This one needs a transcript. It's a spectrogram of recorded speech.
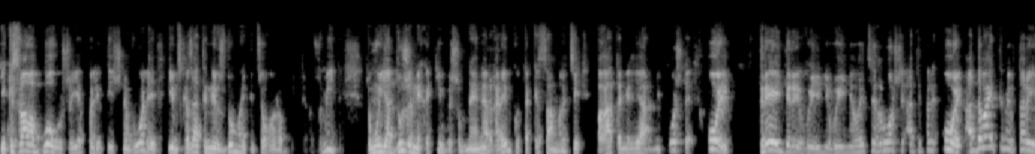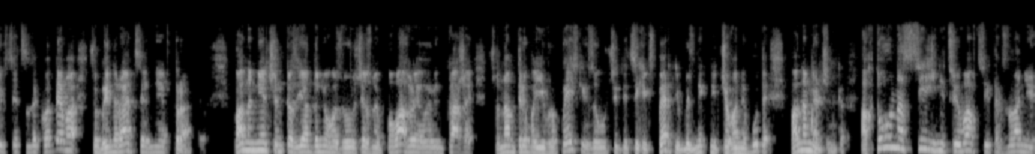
Тільки слава Богу, що є політична воля їм сказати, не вздумайте цього робити. Розумієте? Тому я дуже не хотів би, щоб на енергоринку таке саме оці багатомільярдні кошти. Ой, трейдери вийняли ці гроші. А тепер ой, а давайте ми в все це закладемо, щоб генерація не втратила. Пане Мельченко, я до нього з величезною повагою, але він каже, що нам треба європейських залучити цих експертів, без них нічого не буде. Пане Мельченко, а хто у нас ці ініціював ці так звані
